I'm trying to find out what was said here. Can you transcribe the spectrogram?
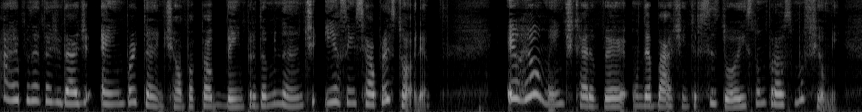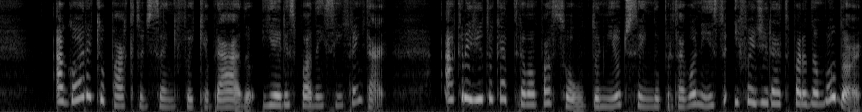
a representatividade é importante, é um papel bem predominante e essencial para a história. Eu realmente quero ver um debate entre esses dois num próximo filme. Agora que o pacto de sangue foi quebrado e eles podem se enfrentar. Acredito que a trama passou do Newt sendo o protagonista e foi direto para Dumbledore.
